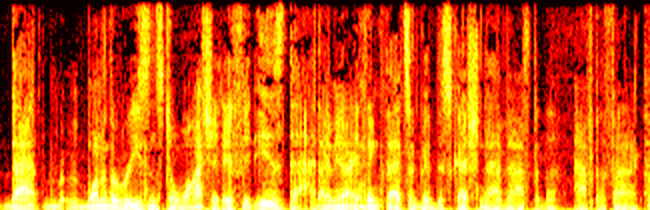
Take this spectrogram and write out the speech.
that one of the reasons to watch it. If it is that, I mean, I think that's a good discussion to have after the after the fact.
